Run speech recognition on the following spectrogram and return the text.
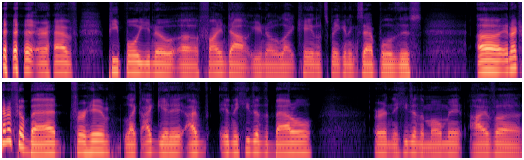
or have people, you know, uh, find out, you know, like, hey, let's make an example of this uh, and I kind of feel bad for him. Like I get it. I've in the heat of the battle, or in the heat of the moment, I've uh,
